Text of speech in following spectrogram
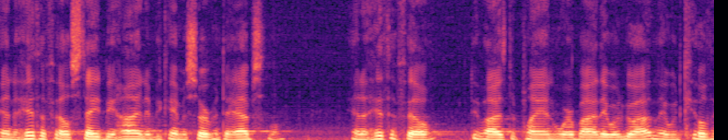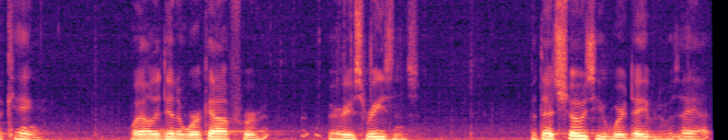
And Ahithophel stayed behind and became a servant to Absalom. And Ahithophel devised a plan whereby they would go out and they would kill the king. Well, it didn't work out for various reasons. But that shows you where David was at.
